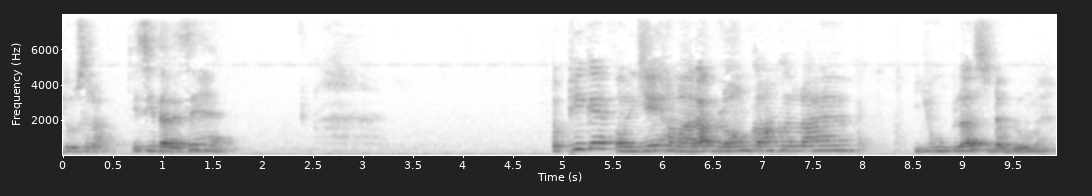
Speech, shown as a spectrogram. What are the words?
दूसरा इसी तरह से है। तो ठीक है, और ये हमारा बिलोंग कहाँ कर रहा है? U प्लस डब्ल्यू में।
